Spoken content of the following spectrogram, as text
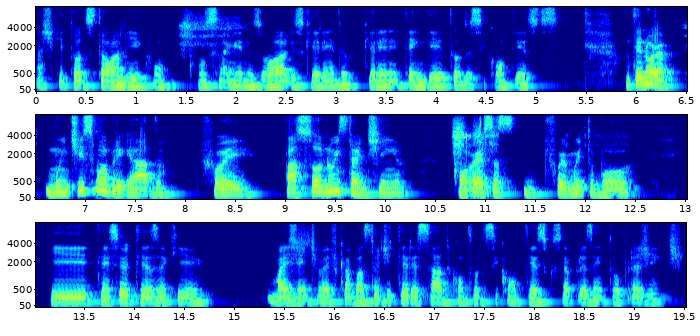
acho que todos estão ali com, com sangue nos olhos, querendo, querendo entender todo esse contexto. Antenor, muitíssimo obrigado. Foi, passou num instantinho, conversa foi muito boa e tenho certeza que mais gente vai ficar bastante interessado com todo esse contexto que você apresentou para a gente.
